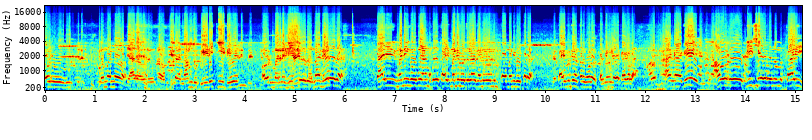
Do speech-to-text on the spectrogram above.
ಅವರು ನಮ್ಮನ್ನು ಇಲ್ಲ, ನಮ್ದು ಬೇಡಿಕೆ ಇದೆ. ಅವ್ರ ಮನೆ ಡಿಸಿ ಅವರು ನಾನು ಹೇಳಿಲ್ಲ. ತಾಯಿ ಮನೆಗೆ ಹೋದ್ರೆ ಹೆಣ್ಮಕ್ಳು ತಾಯಿ ಮನೆಗೆ ಹೋದ್ರೆ ಗಂಡ ಮನೆಗೆ ಹೋಗ್ತಾರ. ತಾಯಿ ಮುಂದೆ ಹೇಳ್ತಾರ ಹೋಗೋ ತಂದೆ ಮುಂದೆ ಹೇಳಕ್ಕಾಗಲ್ಲ ಹಂಗಾಗಿ ಅವರು ಡಿ ಸಿ ಅವರು ನಮ್ಮ ತಾಯಿ.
